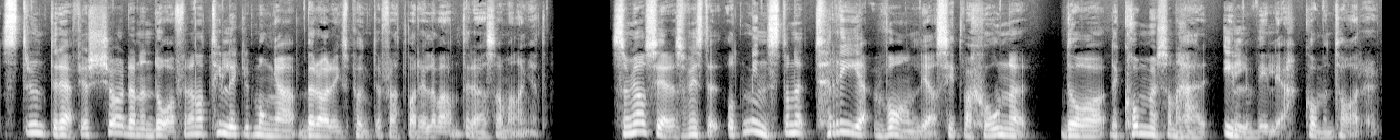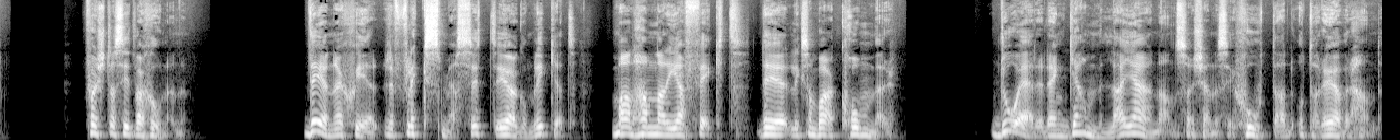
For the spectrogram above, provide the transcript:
strunt i det, för jag kör den ändå, för den har tillräckligt många beröringspunkter för att vara relevant i det här sammanhanget. Som jag ser det så finns det åtminstone tre vanliga situationer då det kommer sådana här illvilliga kommentarer. Första situationen. Det är när det sker reflexmässigt i ögonblicket. Man hamnar i affekt. Det liksom bara kommer. Då är det den gamla hjärnan som känner sig hotad och tar överhand.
